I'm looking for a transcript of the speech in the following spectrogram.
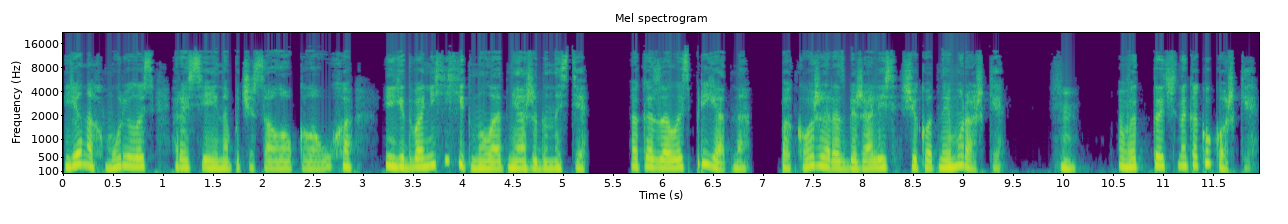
Я нахмурилась, рассеянно почесала около уха и едва не хихикнула от неожиданности. Оказалось приятно. По коже разбежались щекотные мурашки. Хм, вот точно как у кошки.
